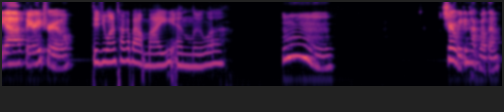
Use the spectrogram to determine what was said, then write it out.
yeah, very true. did you want to talk about mai and lula Mm. Sure, we can talk about them.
